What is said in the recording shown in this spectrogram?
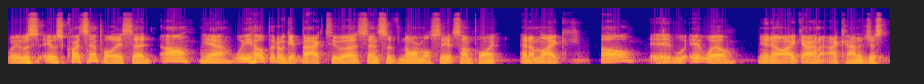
it was it was quite simple. They said, "Oh, yeah, we hope it'll get back to a sense of normalcy at some point." And I'm like, "Oh, it, it will." You know, I kind of, I kind of just,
